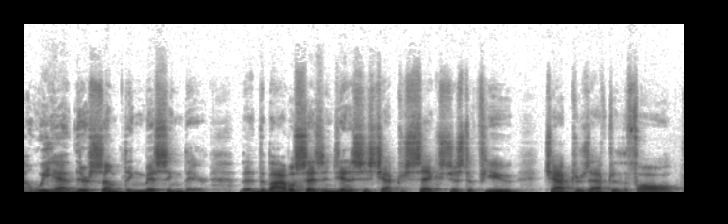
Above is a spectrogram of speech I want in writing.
Uh, we have there's something missing there. The, the, Bible says in Genesis chapter six, just a few chapters after the fall,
